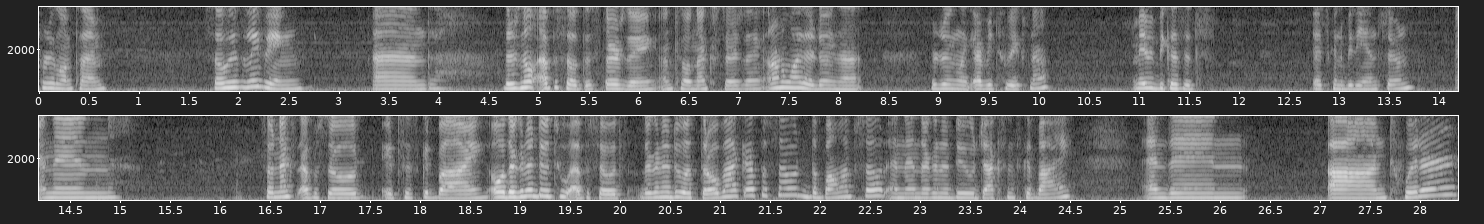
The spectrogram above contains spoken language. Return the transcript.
pretty long time. So he's leaving and there's no episode this Thursday until next Thursday. I don't know why they're doing that. They're doing like every two weeks now. Maybe because it's it's gonna be the end soon. And then so next episode it's his goodbye. Oh, they're gonna do two episodes. They're gonna do a throwback episode, the bomb episode, and then they're gonna do Jackson's goodbye. And then on Twitter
